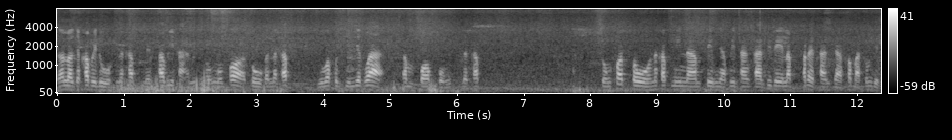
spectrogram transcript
แล้วเราจะเข้าไปดูนะครับ ในพระวิหารของหลวงพ่อโตกันนะครับ หรือว่าคนจีนเรียกว่าตำปอผงนะครับ หลวงพ่อโตนะครับ มีนามเต็มอย่างเป็นทางการที่ได้รับพระราชทานจากพระบาทสมเด็จ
